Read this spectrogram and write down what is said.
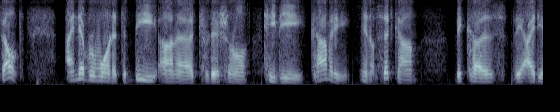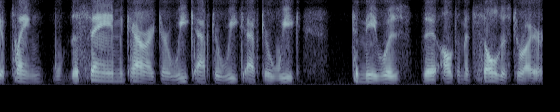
felt I never wanted to be on a traditional TV comedy, you know, sitcom, because the idea of playing the same character week after week after week to me was the ultimate soul destroyer.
